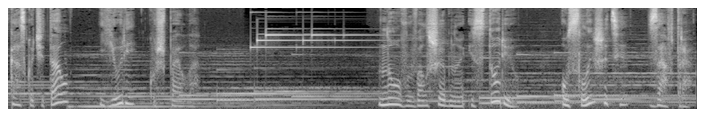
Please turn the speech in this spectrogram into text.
Сказку читал Юрий Кушпелла. Новую волшебную историю услышите завтра.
